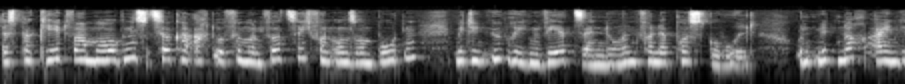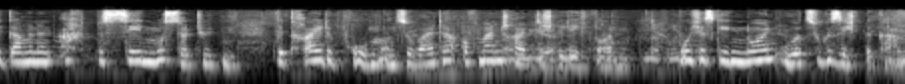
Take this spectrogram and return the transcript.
Das Paket war morgens ca. 8.45 Uhr von unserem Boten mit den übrigen Wertsendungen von der Post geholt und mit noch eingegangenen acht bis zehn Mustertüten, Getreideproben und so weiter auf meinen Schreibtisch gelegt worden, wo ich es gegen 9 Uhr zu Gesicht bekam.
